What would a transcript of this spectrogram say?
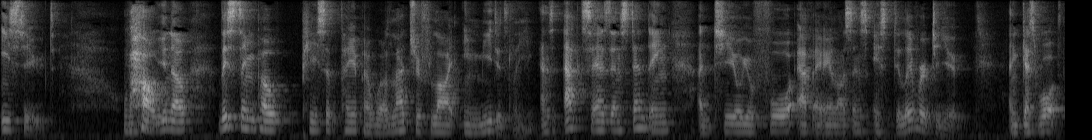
issued. Wow, you know, this simple piece of paper will let you fly immediately and acts as an stand-in until your full FAA license is delivered to you. And guess what?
